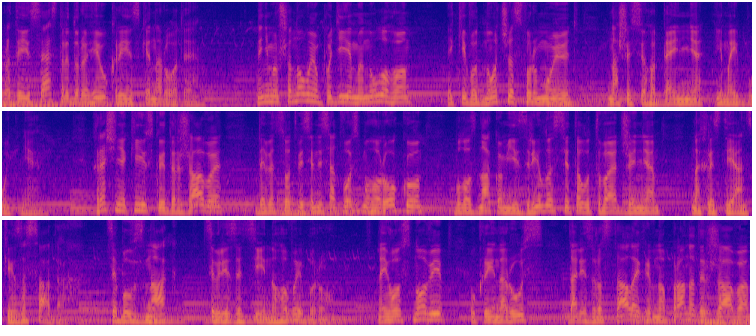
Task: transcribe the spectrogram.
Брати і сестри, дорогі українські народи. Нині ми вшановуємо події минулого, які водночас формують наше сьогодення і майбутнє. Хрещення Київської держави 988 року було знаком її зрілості та утвердження на християнських засадах. Це був знак цивілізаційного вибору. На його основі Україна Русь далі зростала як рівноправна держава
